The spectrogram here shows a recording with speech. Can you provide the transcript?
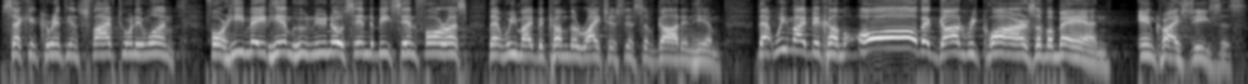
2 Corinthians 5:21, for he made him who knew no sin to be sin for us, that we might become the righteousness of God in him. That we might become all that God requires of a man in Christ Jesus.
